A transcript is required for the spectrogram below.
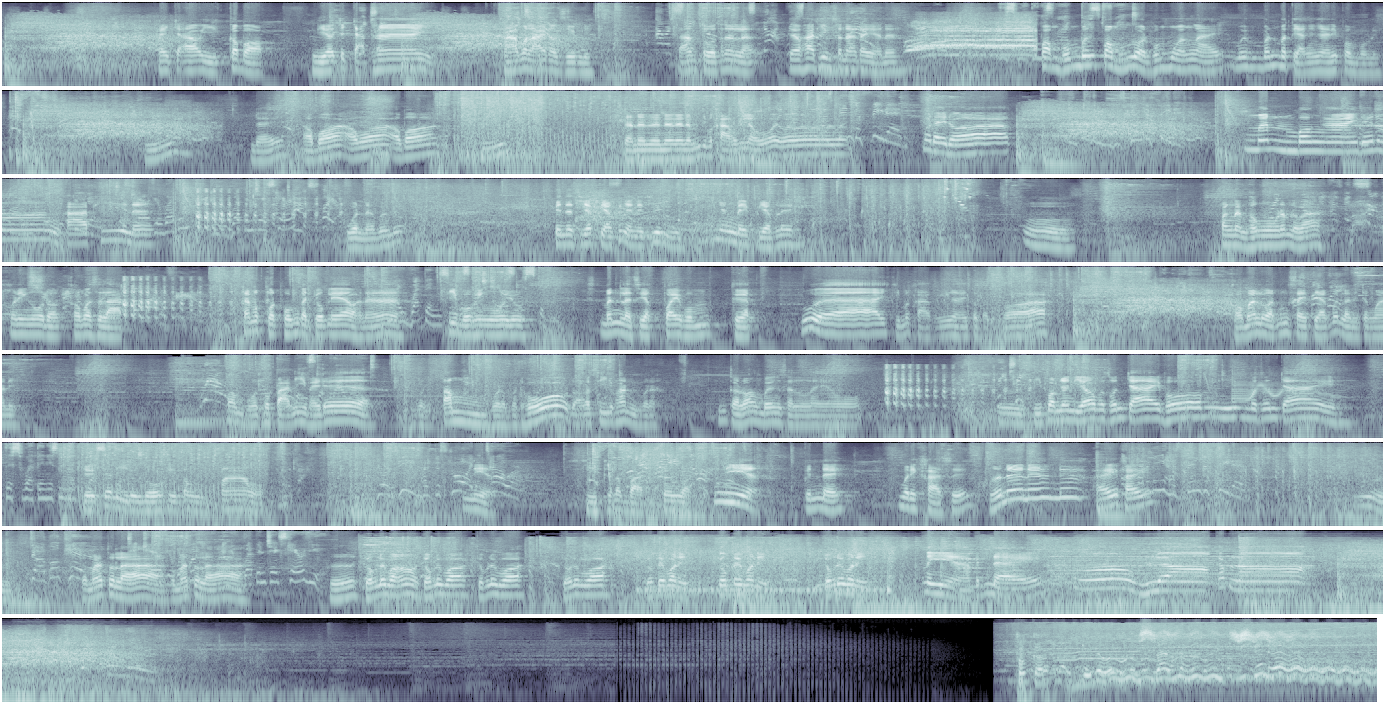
ใครจะเอาอีกก็บอก เดี๋ยวจะจัดให้ถามว่าร้ายดอกเกมนี่สามตัวเท่านั้นแหละเดี๋ยวพาทีมชนะได้อะนะป้อมผมเบิ้งป้อมผมโหลดผมห่วงหลายมันมันมาแตกยังไงนี่ป้อมผมนี่เดี๋ยวเอาบ่เอาบ่เอาบ่หืมนั่นนั่นนั่นนั่นมันจะมาข่าวผมอีกแล้วโอ้ยโอ้ยโอ้ยโอ้ยไม่ได้ดอก มันบ่ง่ายเด้อน้องพาพี่นะวรนะเบิ่งดูเป็นแต่เสียเปรียบขึ้นอย่างในทีมยังได้เปรียบเลย โอ้ฟังนั่นเขางูน้ำหรือว่าไม่ได้งูดอกเขาบสลาดถ้ามากดผมก็จบแล้วนะที่บอกให้งูอยู่ มันละเสียกปล่อยผมเกิดว้ยสิมาขากูยังไงตัวบัดพอเขามาหลวดมึงใส่เตียกเมื่อไรในจังหวะนี้ ความโหดประป่านี่ไผเด้อบนตั้มบนบนโถดอกละสี่พันบนนะมึงก็ร้องเบิ้งสันแล้วตีปอมอย่างเดียวมาสนใจผมมาสนใจ เจอเจาดีโดงๆที่ต้องเฝ้า Your team has destroyed Nè. a tower. สีเทระบาทเครื่องว่ะเนี่ย เป็นไดบริขาดซื้อเน่เน่เน่ไผไผอืม Double ก kill. มาตัวละกมาตัวละ Your weapon takes care of you. เออจบเลยบ่เอ้าจบเลยบ่จบเลยบ่จบเลยบ่จ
